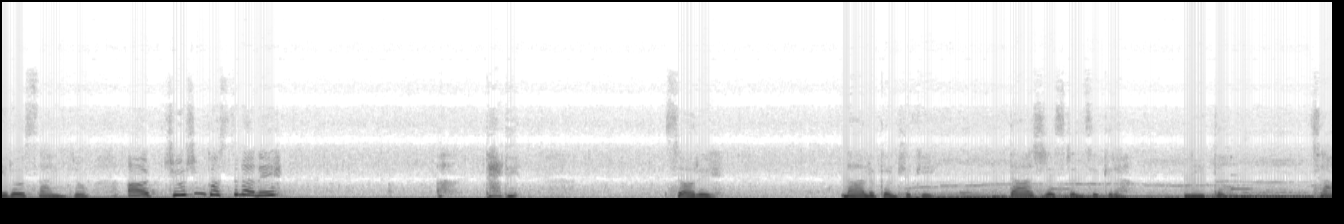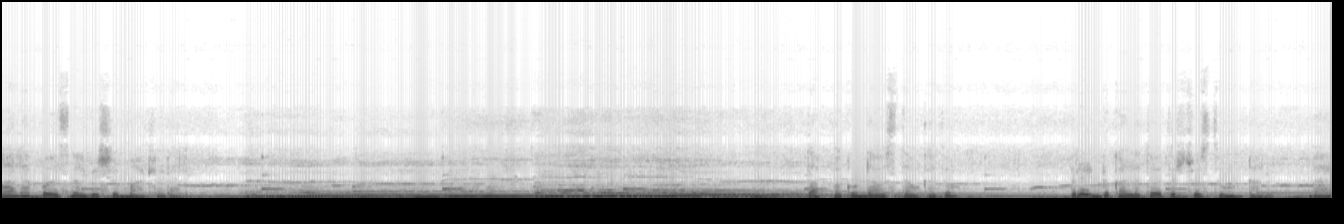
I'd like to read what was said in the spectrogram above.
ఈరోజు సాయంత్రం ఆ ట్యూషన్కి వస్తున్నానే. Daddy sorry. నాలుగు గంటలకి తాజ్ రెసిడెన్సీకి రా నీతో చాలా పర్సనల్ విషయం మాట్లాడాలి. తప్పకుండా వస్తావు కదూ? రెండు కళ్ళతో ఎదురు చూస్తూ ఉంటాను. బాయ్.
